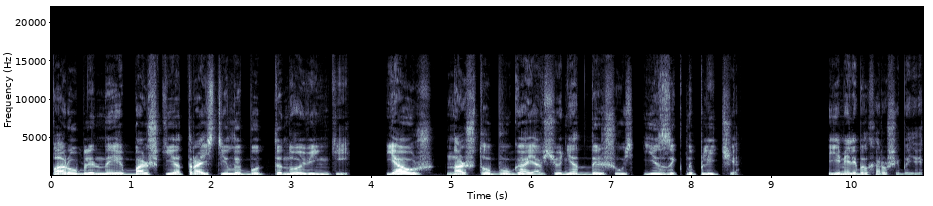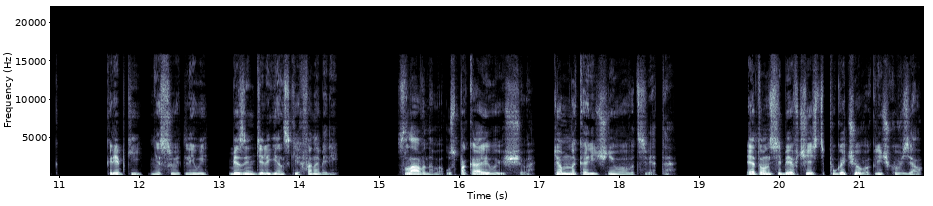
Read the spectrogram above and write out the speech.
порубленные башки отрастил и будто новенький. Я уж на что бугай, а все не отдышусь, язык на плече. Емеля был хороший боевик. Крепкий, несуетливый, без интеллигентских фанаберий. Славного, успокаивающего, темно-коричневого цвета. Это он себе в честь Пугачева кличку взял,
